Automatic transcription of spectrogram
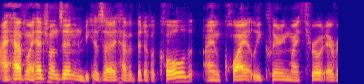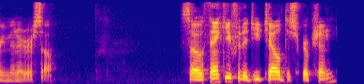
I have my headphones in, and because I have a bit of a cold, I am quietly clearing my throat every minute or so. So thank you for the detailed description.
